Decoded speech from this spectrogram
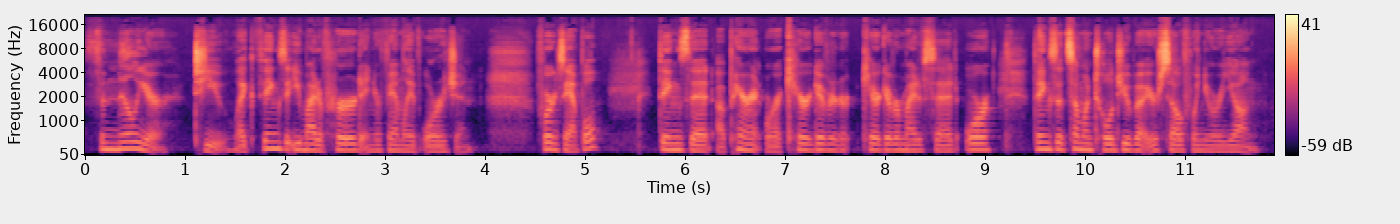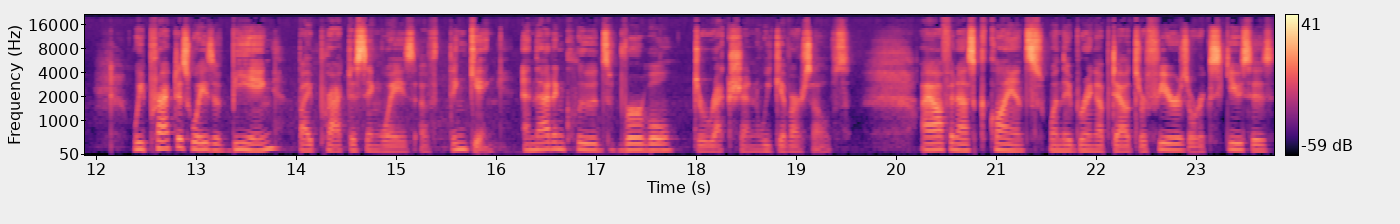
familiar to you, like things that you might have heard in your family of origin. For example, things that a parent or a caregiver caregiver might have said or things that someone told you about yourself when you were young. We practice ways of being by practicing ways of thinking, and that includes verbal direction we give ourselves. I often ask clients when they bring up doubts or fears or excuses,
